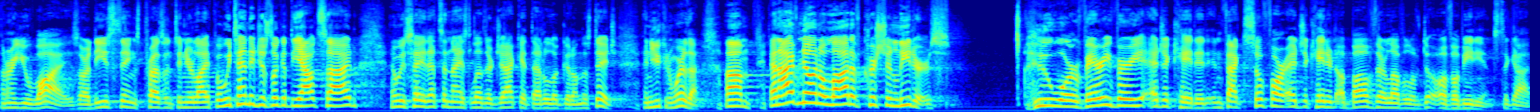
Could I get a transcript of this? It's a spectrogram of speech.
And are you wise? Are these things present in your life? But we tend to just look at the outside and we say, that's a nice leather jacket. That'll look good on the stage. And you can wear that. Um, and I've known a lot of Christian leaders who were very, very educated. In fact, so far educated above their level of, of obedience to God.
